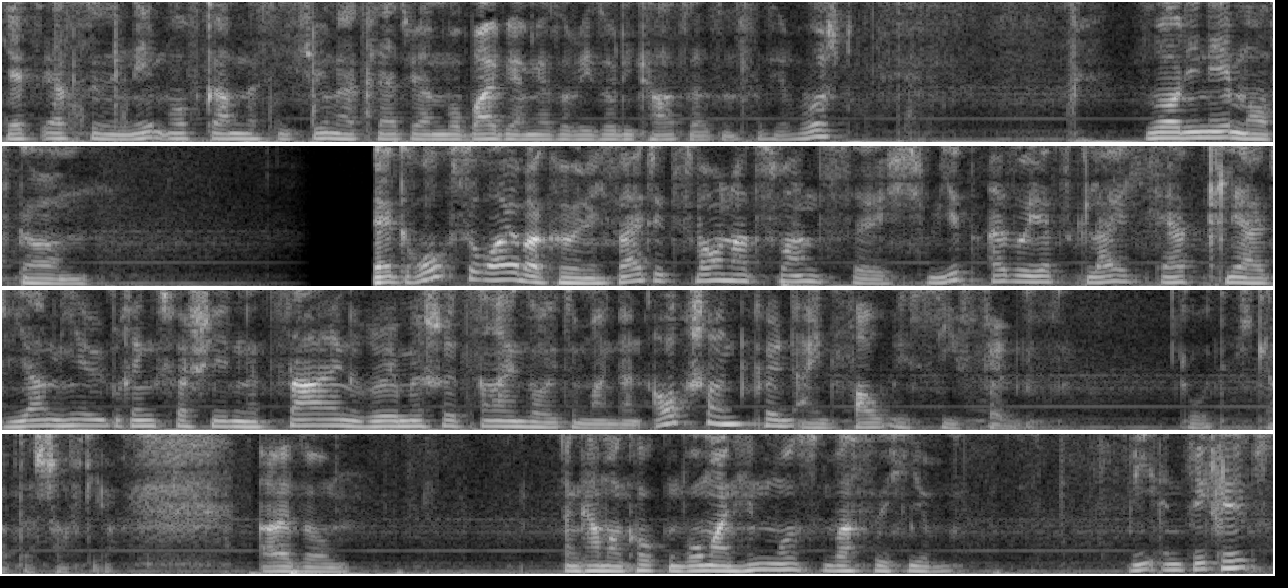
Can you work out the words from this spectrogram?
Jetzt erst zu den Nebenaufgaben, dass die Türme erklärt werden. Wobei, wir haben ja sowieso die Karte, also ist das ja wurscht. So, die Nebenaufgaben. Der große Räuberkönig, Seite 220, wird also jetzt gleich erklärt. Wir haben hier übrigens verschiedene Zahlen, römische Zahlen sollte man dann auch schon können. Ein V ist die 5. Gut, ich glaube, das schafft ihr. Also, dann kann man gucken, wo man hin muss, was sich hier wie entwickelt.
